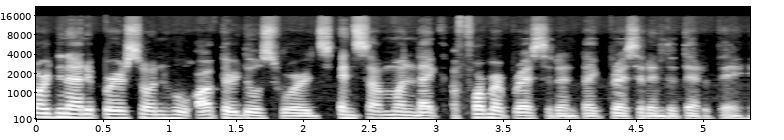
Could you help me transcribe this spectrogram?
ordinary person who uttered those words and someone like a former president like President Duterte,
